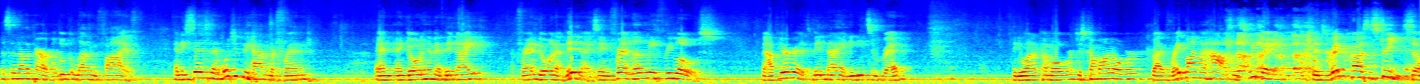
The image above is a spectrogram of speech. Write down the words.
This is another parable, Luke 11, 5. And he said to them, Which of you having a friend and, and go to him at midnight A friend going at midnight saying, Friend, lend me three loaves. Now, if you're ever at midnight and you need some bread, and you want to come over, just come on over, drive right by my house, and Sweetbay is right across the street, so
